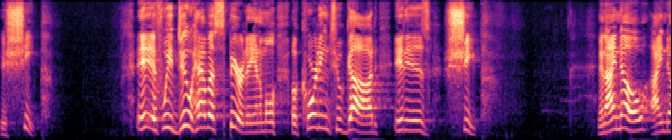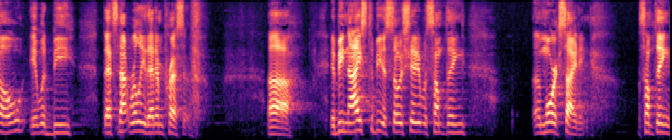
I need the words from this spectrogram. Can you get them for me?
is sheep. If we do have a spirit animal, according to God, it is sheep. And I know, I know it would be, that's not really that impressive. Uh, it'd be nice to be associated with something uh, more exciting, something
